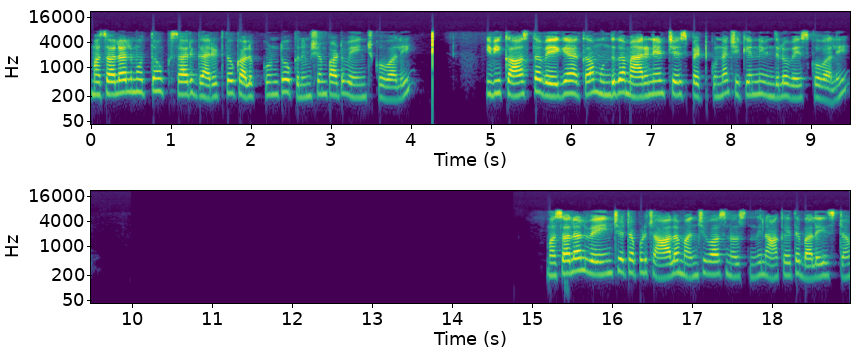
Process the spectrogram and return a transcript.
మసాలాలు మొత్తం ఒకసారి గరిటతో కలుపుకుంటూ ఒక నిమిషం పాటు వేయించుకోవాలి. ఇవి కాస్త వేగాక ముందుగా మ్యారినేట్ చేసి పెట్టుకున్న చికెన్‌ని ఇందులో వేసుకోవాలి. మసాలాలు వేయించేటప్పుడు చాలా మంచి వాసన వస్తుంది. నాకైతే భలే ఇష్టం.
